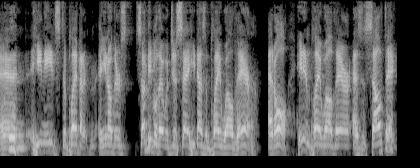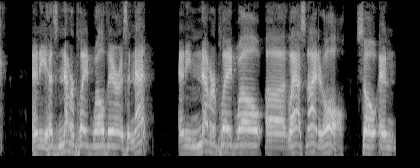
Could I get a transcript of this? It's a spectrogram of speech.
and he needs to play better. You know, there's some people that would just say he doesn't play well there at all. He didn't play well there as a Celtic, and he has never played well there as a net, and he never played well uh, last night at all. So, and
